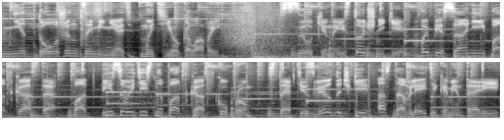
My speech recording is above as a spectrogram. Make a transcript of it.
не должен заменять мытье головы. Ссылки на источники в описании подкаста. Подписывайтесь на подкаст Купрум, ставьте звездочки, оставляйте комментарии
